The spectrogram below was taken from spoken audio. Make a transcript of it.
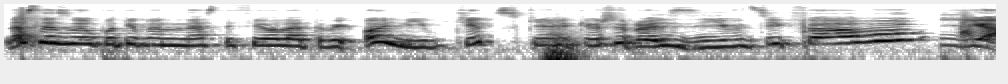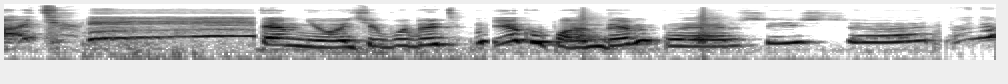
На сльозу потрібно нанести фіолетовий олівчик. Скільки ж разів цікаво? П'ять. Темні очі будуть, як у панди. Перший шар. Вже.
